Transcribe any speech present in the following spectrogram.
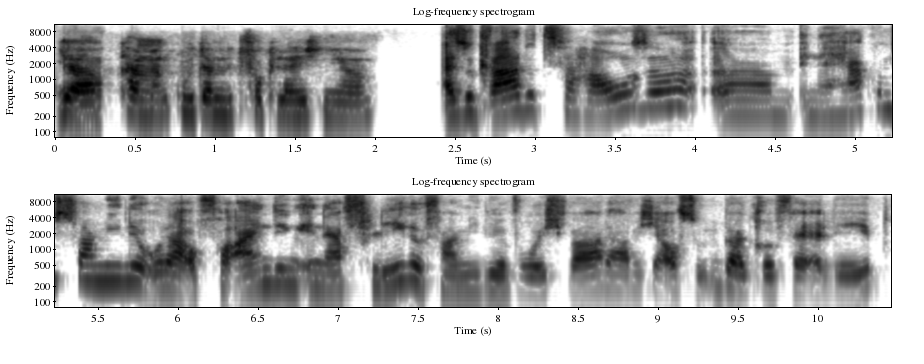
Ja, kann man gut damit vergleichen, ja. Also gerade zu Hause, ähm, in der Herkunftsfamilie oder auch vor allen Dingen in der Pflegefamilie, wo ich war, da habe ich ja auch so Übergriffe erlebt.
